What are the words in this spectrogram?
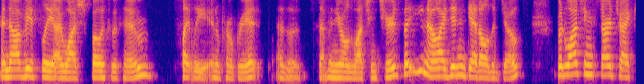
And obviously, I watched both with him. Slightly inappropriate as a seven year old watching Cheers, but you know, I didn't get all the jokes. But watching Star Trek,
